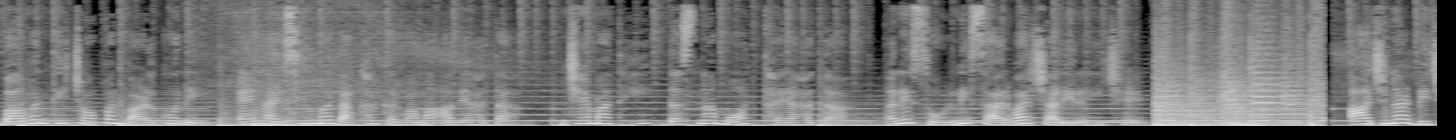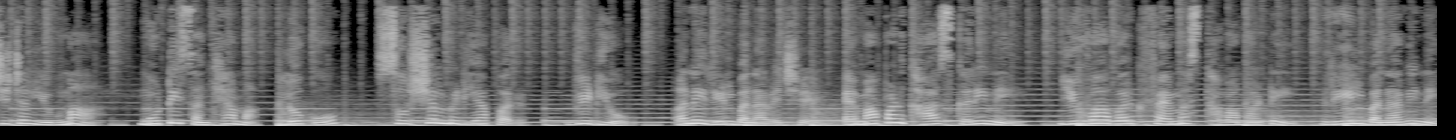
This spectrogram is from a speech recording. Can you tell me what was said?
બાવનથી ચોપન બાળકોને એનઆઈસીયુમાં દાખલ કરવામાં આવ્યા હતા, જેમાંથી દસના મોત થયા હતા અને સોળની સારવાર ચાલી રહી છે. આજના ડિજિટલ યુગમાં મોટી સંખ્યામાં લોકો સોશિયલ મીડિયા પર વીડિયો અને રીલ બનાવે છે. એમાં પણ ખાસ કરીને યુવા વર્ગ ફેમસ થવા માટે રીલ બનાવીને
